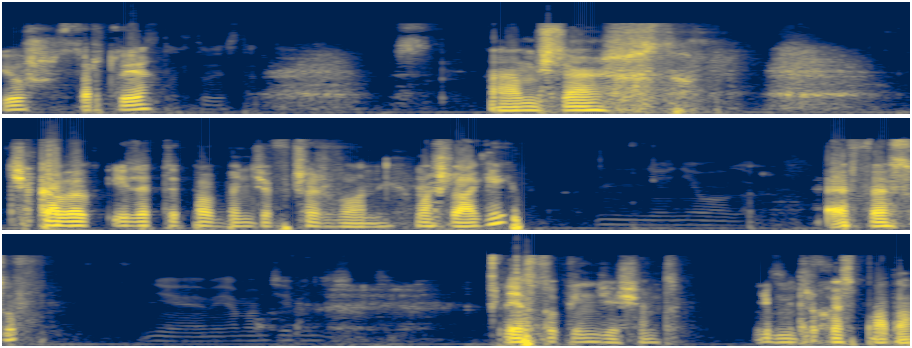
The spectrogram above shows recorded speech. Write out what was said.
Już? Startuje. A, myślałem, że... Ciekawe, ile typa będzie w czerwonych. Masz lagi? Nie, nie mam lagów. FPS-ów? Nie, ja mam 90. Jest 150. I mi trochę spada.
